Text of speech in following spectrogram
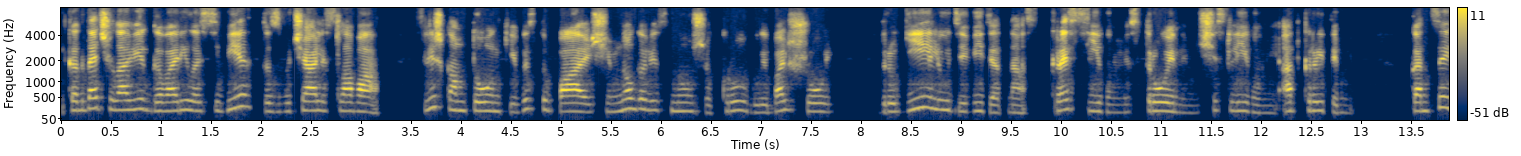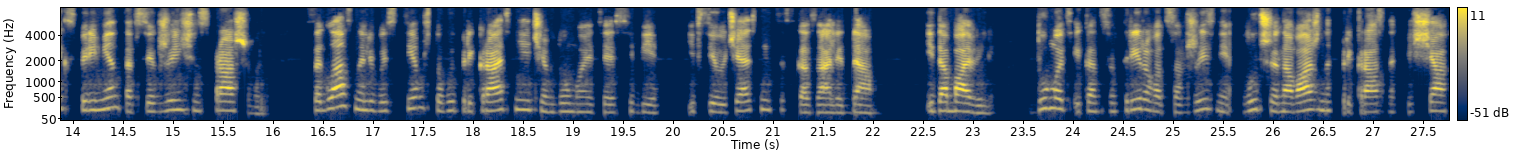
И когда человек говорил о себе, то звучали слова слишком тонкий, выступающий, много веснушек, круглый, большой. Другие люди видят нас красивыми, стройными, счастливыми, открытыми. В конце эксперимента всех женщин спрашивали, согласны ли вы с тем, что вы прекраснее, чем думаете о себе? И все участницы сказали «да». И добавили, думать и концентрироваться в жизни лучше на важных, прекрасных вещах,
